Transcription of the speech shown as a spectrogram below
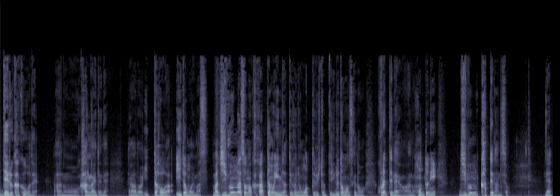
出る覚悟であの考えてねあの行った方がいいと思います。まあ、自分がそのかかってもいいんだっていうふうに思ってる人っていると思うんですけどこれってねあの本当に自分勝手なんですよ。ね、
